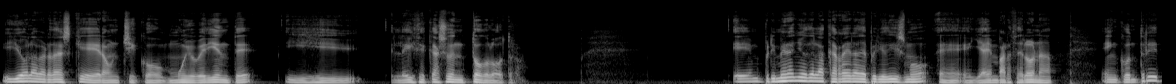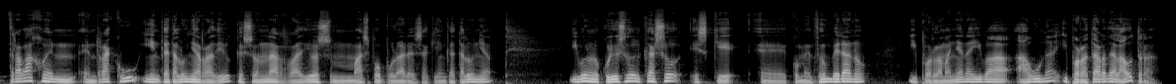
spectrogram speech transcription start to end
Y yo la verdad es que era un chico muy obediente y le hice caso en todo lo otro. En primer año de la carrera de periodismo, eh, ya en Barcelona, encontré trabajo en, en RACU y en Cataluña Radio, que son las radios más populares aquí en Cataluña. Y bueno, lo curioso del caso es que eh, comenzó en verano y por la mañana iba a una y por la tarde a la otra.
